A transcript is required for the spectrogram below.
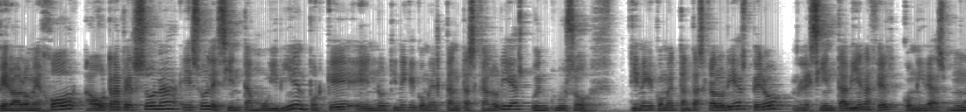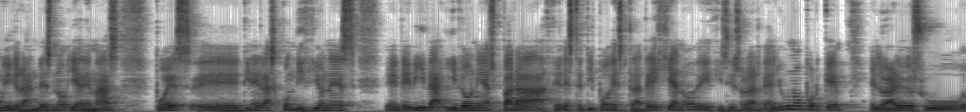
Pero a lo mejor a otra persona eso le sienta muy bien porque eh, no tiene que comer tantas calorías o incluso tiene que comer tantas calorías, pero le sienta bien hacer comidas muy grandes, ¿no? Y además, pues eh, tiene las condiciones eh, de vida idóneas para hacer este tipo de estrategia, ¿no? De 16 horas de ayuno, porque el horario de su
